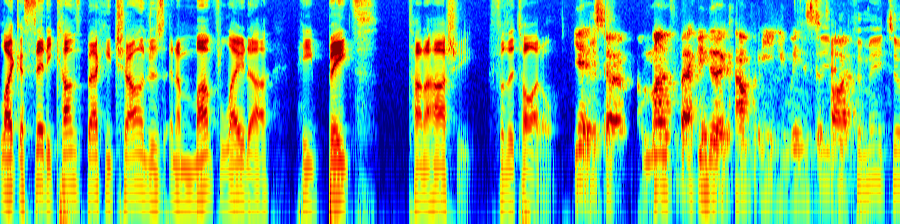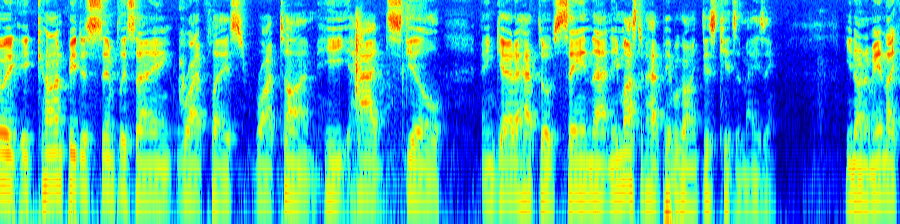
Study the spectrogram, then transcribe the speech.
Like I said, he comes back, he challenges, and a month later, he beats Tanahashi for the title. yeah, so a month back into the company, he wins the See, but title. for me too, it, it can't be just simply saying right place, right time. He had skill, and Gedo had to have seen that, and he must have had people going, "This kid's amazing." You know what I mean? Like,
